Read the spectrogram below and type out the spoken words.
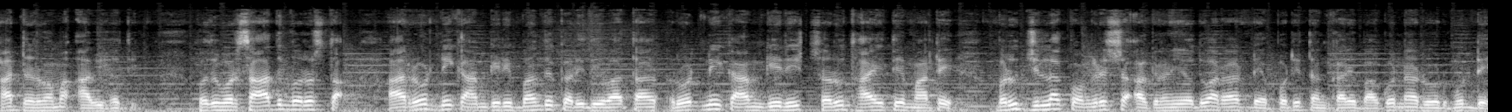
હાથ ધરવામાં આવી હતી. વધુ વરસાદ વરસતા આ રોડની કામગીરી બંધ કરી દેવાતા રોડની કામગીરી શરૂ થાય તે માટે ભરૂચ જિલ્લા કોંગ્રેસ અગ્રણીઓ દ્વારા ડેપોટી ટંકારી બાગોના રોડ મુદ્દે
